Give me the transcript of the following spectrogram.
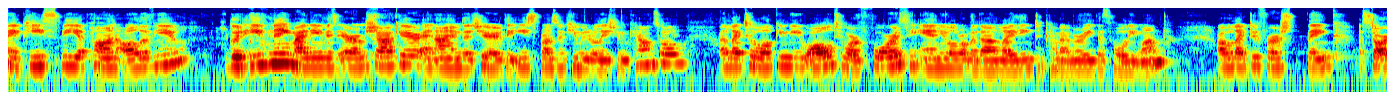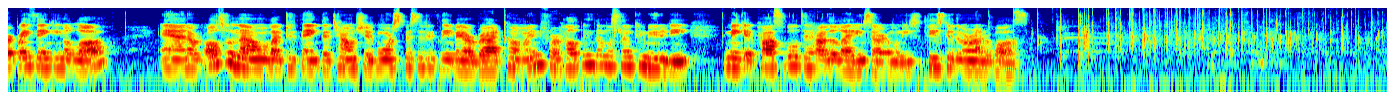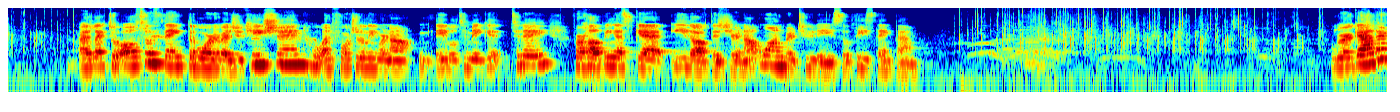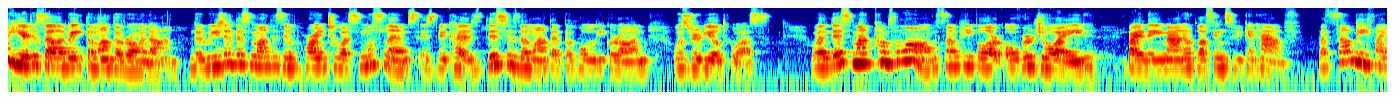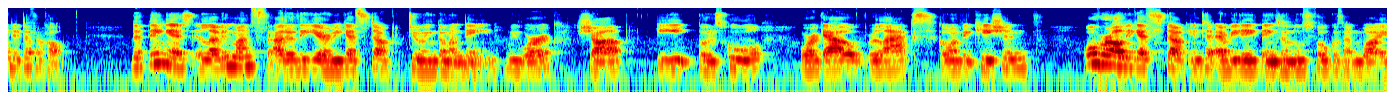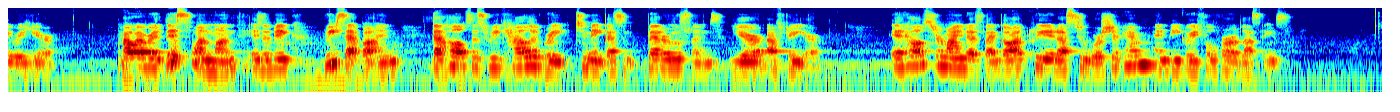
May peace be upon all of you. Good evening. My name is Iram Shakir, and I am the chair of the East Brunswick Human Relations Council. I'd like to welcome you all to our fourth annual Ramadan lighting to commemorate this holy month. I would like to first thank, start by thanking Allah, and I would also now like to thank the township, more specifically Mayor Brad Cohen, for helping the Muslim community make it possible to have the lighting ceremony. So please give them a round of applause. I'd like to also thank the Board of Education, who unfortunately were not able to make it today, for helping us get Eid off this year, not one, but two days, so please thank them. We're gathered here to celebrate the month of Ramadan. The reason this month is important to us Muslims is because this is the month that the Holy Quran was revealed to us. When this month comes along, some people are overjoyed by the amount of blessings we can have, but some may find it difficult. The thing is, 11 months out of the year, we get stuck doing the mundane. We work, shop, eat, go to school, work out, relax, go on vacation. Overall, we get stuck into everyday things and lose focus on why we're here. However, this one month is a big reset button that helps us recalibrate to make us better Muslims year after year. It helps remind us that God created us to worship Him and be grateful for our blessings.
